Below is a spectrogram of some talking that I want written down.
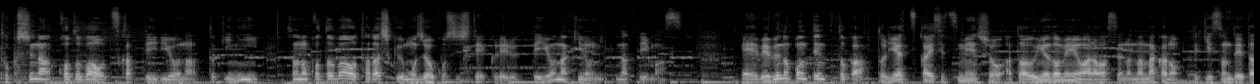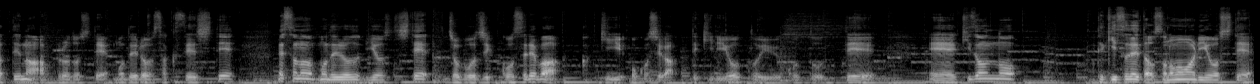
特殊な言葉を使っているような時にその言葉を正しく文字起こししてくれるっていうような機能になっています。えー、Web のコンテンツとか取扱説明書、あとは運用ドメインを表すような何らかのテキストのデータっていうのをアップロードしてモデルを作成してでそのモデルを利用してジョブを実行すれば書き起こしができるよということで、えー、既存のテキストデータをそのまま利用して、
